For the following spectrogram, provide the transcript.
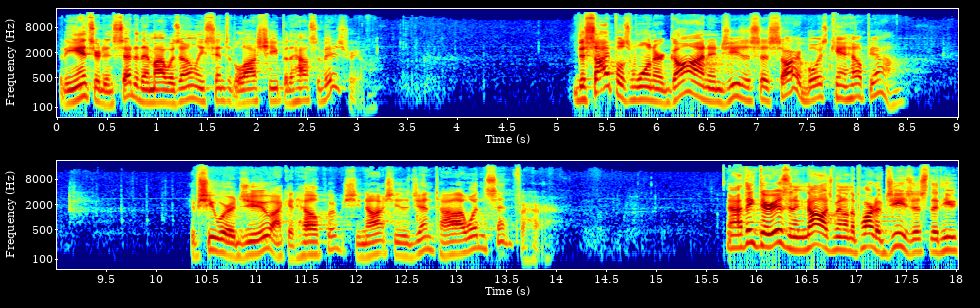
but he answered and said to them, I was only sent to the lost sheep of the house of Israel. Disciples want her gone, and Jesus says, Sorry, boys, can't help you out. If she were a Jew, I could help her, but she's not. She's a Gentile. I wasn't sent for her. Now, I think there is an acknowledgement on the part of Jesus that, he,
